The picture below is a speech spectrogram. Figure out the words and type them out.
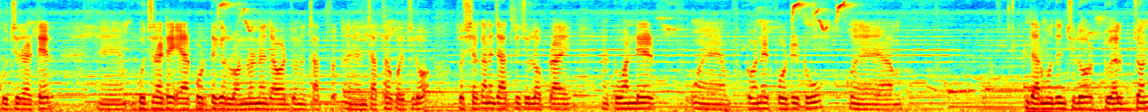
গুজরাটের গুজরাটের এয়ারপোর্ট থেকে লন্ডনে যাওয়ার জন্য যাত্রা যাত্রা করেছিল। তো সেখানে যাত্রী ছিল প্রায় two hundred two hundred forty two যার মধ্যে ছিল টুয়েলভ জন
